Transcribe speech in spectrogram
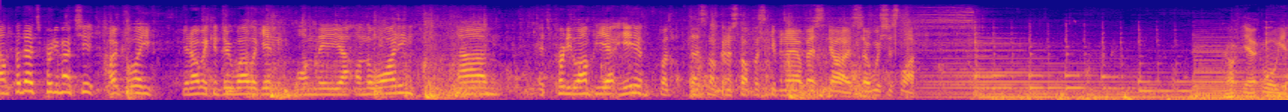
Um, but that's pretty much it. Hopefully, you know, we can do well again on the uh, on the whiting. Um, it's pretty lumpy out here, but that's not going to stop us giving our best go. So wish us luck. Oh yeah, oh yeah.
